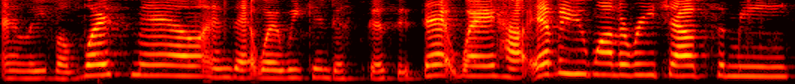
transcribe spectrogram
and leave a voicemail, and that way we can discuss it that way. However, you want to reach out to me,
